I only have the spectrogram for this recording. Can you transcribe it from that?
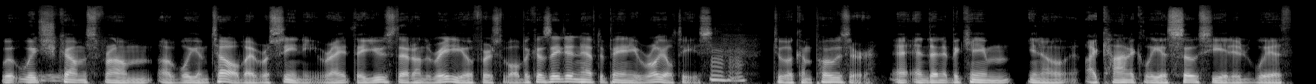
w- which mm-hmm. comes from uh, William Tell by Rossini, right? They used that on the radio first of all because they didn't have to pay any royalties mm-hmm. to a composer, a- and then it became, you know, iconically associated with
